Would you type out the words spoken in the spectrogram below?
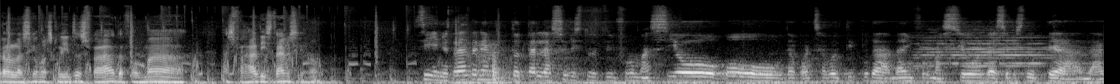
relació amb els clients es fa de forma... es fa a distància, no? Sí, nosaltres tenim totes les sol·licituds d'informació o de qualsevol tipus d'informació, de, de sol·licitud de, de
